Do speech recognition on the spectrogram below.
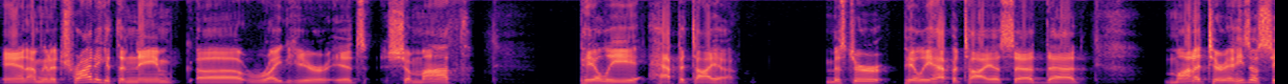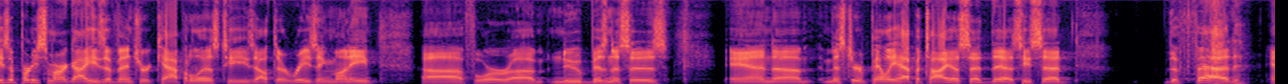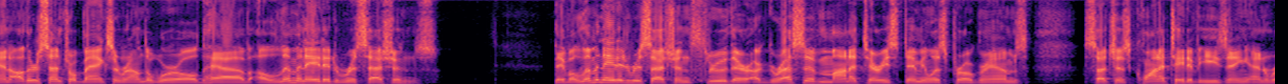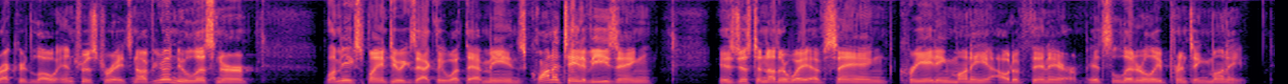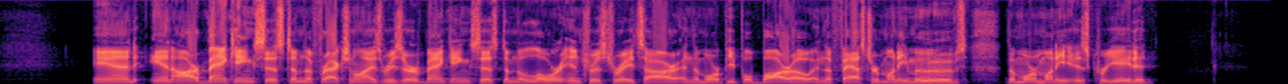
and I'm going to try to get the name uh, right here. It's Chamath Palihapitiya. Mr. Palihapitiya said that monetary, and he's a, he's a pretty smart guy. He's a venture capitalist. He's out there raising money uh, for uh, new businesses. And uh, Mr. Palihapitiya said this. He said, the Fed and other central banks around the world have eliminated recessions. They've eliminated recessions through their aggressive monetary stimulus programs, such as quantitative easing and record low interest rates. Now, if you're a new listener, let me explain to you exactly what that means. Quantitative easing is just another way of saying creating money out of thin air, it's literally printing money. And in our banking system, the fractionalized reserve banking system, the lower interest rates are, and the more people borrow and the faster money moves, the more money is created.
